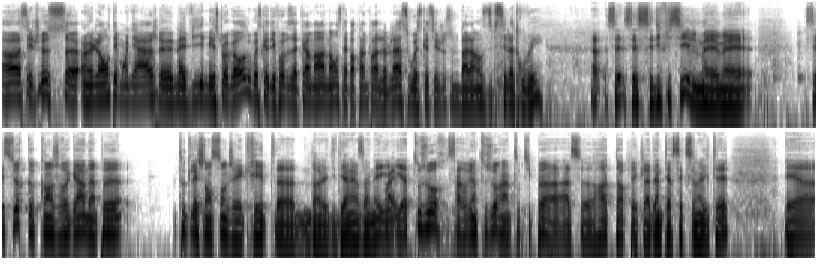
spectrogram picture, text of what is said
ah, c'est juste euh, un long témoignage de ma vie et de mes struggles, ou est-ce que des fois, vous êtes comme, ah non, c'est important de prendre la place, ou est-ce que c'est juste une balance difficile à trouver? Euh, c'est- difficile, mais, mais c'est sûr que quand je regarde un peu toutes les chansons que j'ai écrites euh, dans les dix dernières années, il Ouais. il y a toujours, ça revient toujours un tout petit peu à, à ce hot topic là d'intersectionnalité. Et euh,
